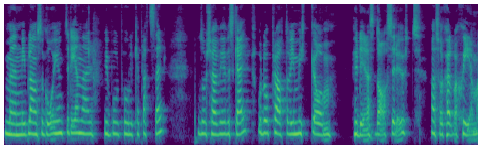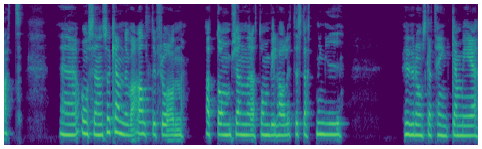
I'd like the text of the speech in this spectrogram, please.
Men ibland så går ju inte det när vi bor på olika platser. då kör vi över Skype och då pratar vi mycket om hur deras dag ser ut. Alltså själva schemat. Eh, och sen så kan det vara allt ifrån att de känner att de vill ha lite stöttning i hur de ska tänka med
